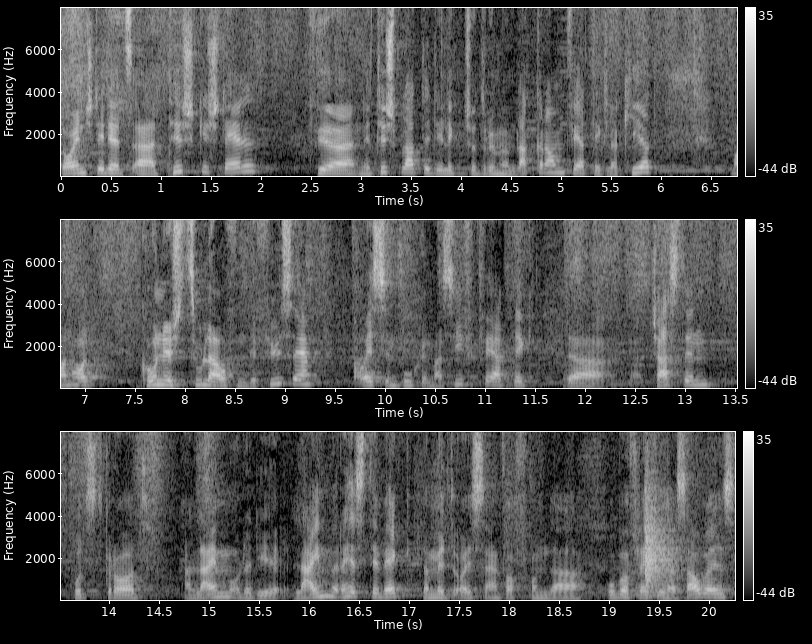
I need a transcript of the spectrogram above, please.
Da entsteht jetzt ein Tischgestell für eine Tischplatte, die liegt schon drüben im Lackraum, fertig lackiert. Man hat konisch zulaufende Füße, alles im Buche massiv gefertigt. Der Justin putzt gerade an Leim oder die Leimreste weg, damit alles einfach von der Oberfläche her sauber ist.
